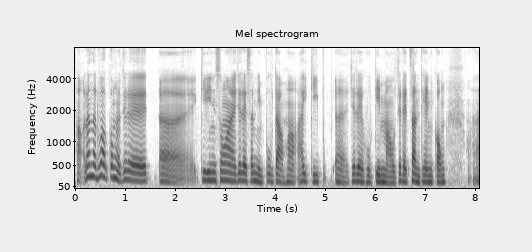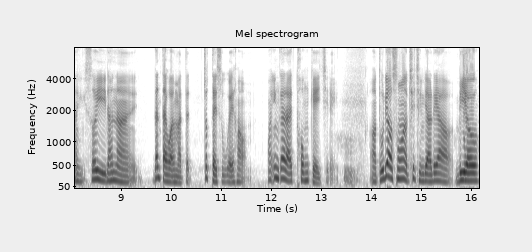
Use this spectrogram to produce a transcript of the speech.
好，咱如果讲到这个呃吉林山的这个森林步道，哈，啊，基呃这个附近嘛有这个战天宫，啊，所以咱啊，咱台湾嘛特足特殊的吼，我应该来统计一下。嗯。啊，除了山有七千了了庙，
